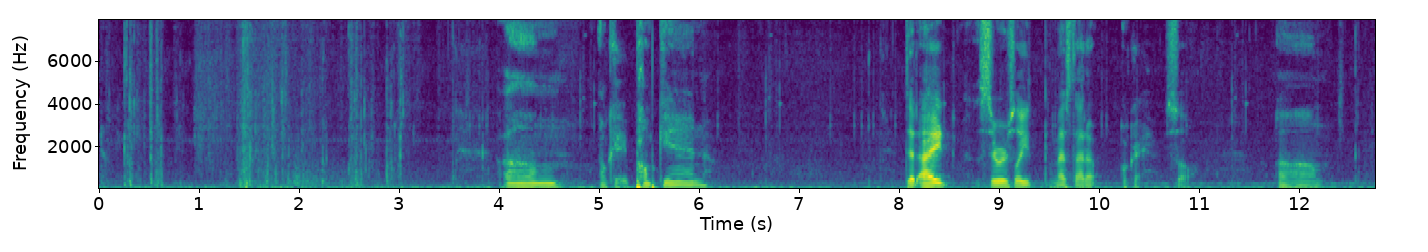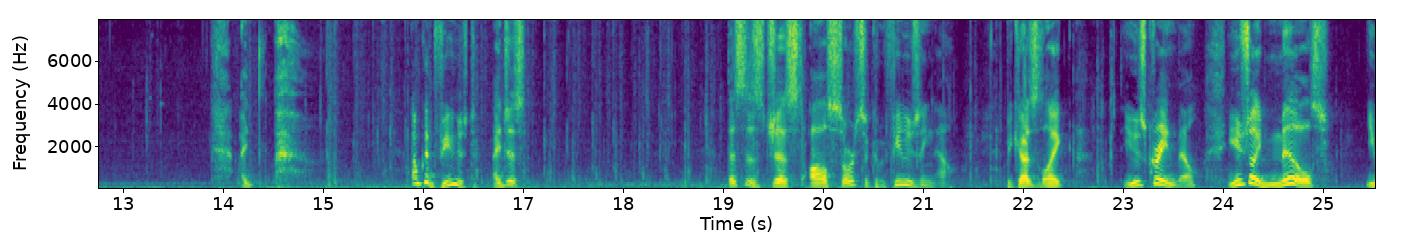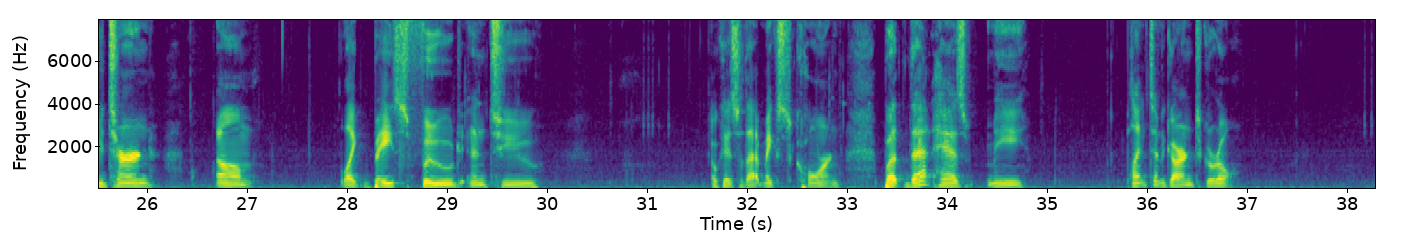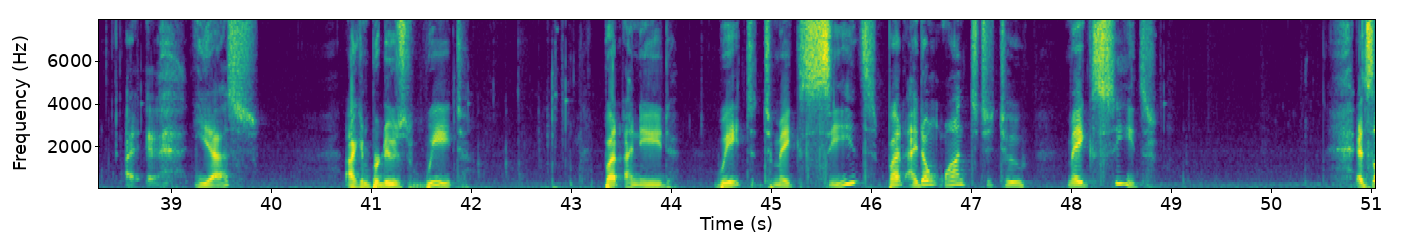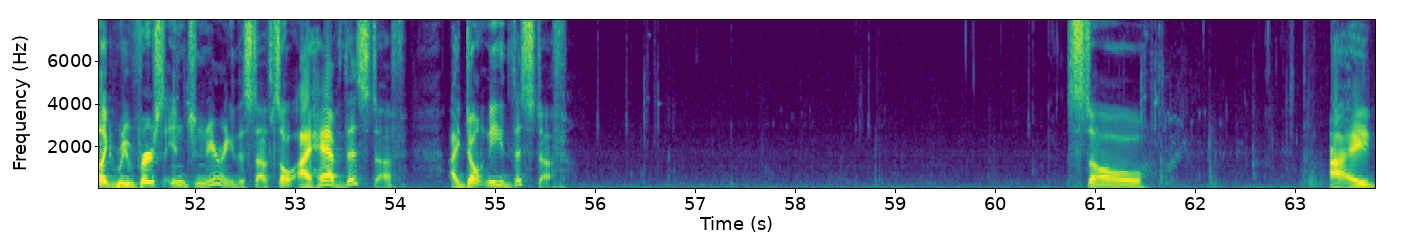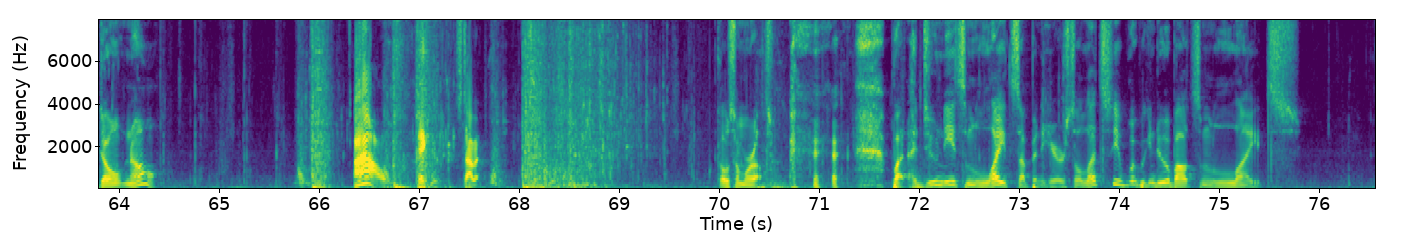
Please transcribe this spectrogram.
Um, okay, pumpkin... Did I seriously mess that up? Okay, so, um, I, I'm confused. I just, this is just all sorts of confusing now. Because, like, use grain mill. Usually mills, you turn, um, like, base food into, okay, so that makes corn. But that has me plant in a garden to grow. I, yes, I can produce wheat, but I need wheat to make seeds, but I don't want to, to make seeds. It's like reverse engineering this stuff. So I have this stuff. I don't need this stuff. So I don't know. Ow! Hey, stop it. Go somewhere else. but I do need some lights up in here, so let's see what we can do about some lights.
